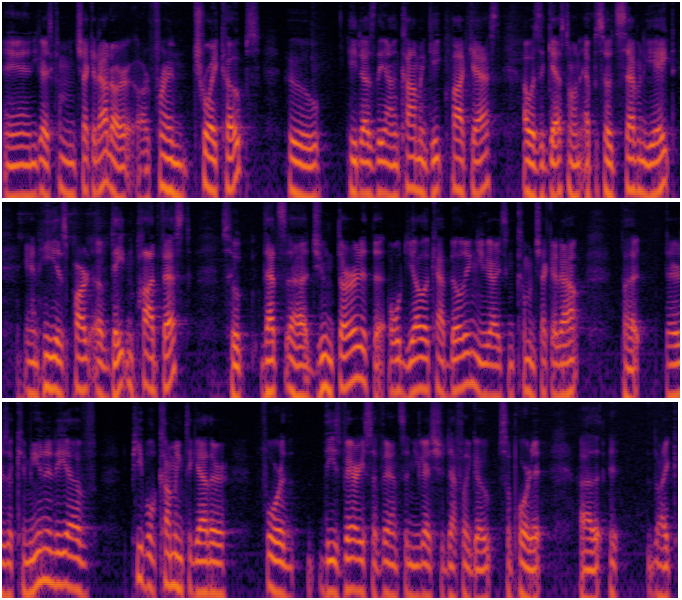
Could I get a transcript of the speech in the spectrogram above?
and you guys come and check it out. Our our friend Troy Copes, who he does the Uncommon Geek podcast. I was a guest on episode 78, and he is part of Dayton Podfest. So that's uh, June 3rd at the old Yellow Cab building. You guys can come and check it out. But there's a community of people coming together for these various events, and you guys should definitely go support it. Uh, it like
